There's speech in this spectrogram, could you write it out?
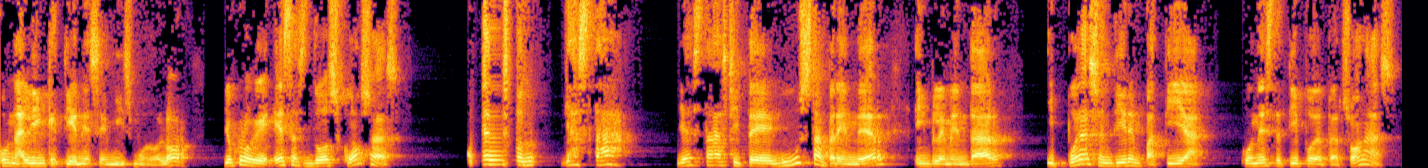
con alguien que tiene ese mismo dolor. Yo creo que esas dos cosas, ya está, ya está. Si te gusta aprender e implementar y puedes sentir empatía con este tipo de personas,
